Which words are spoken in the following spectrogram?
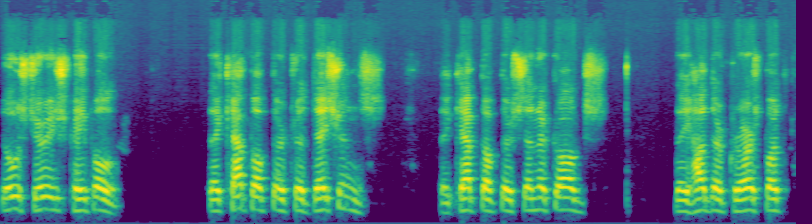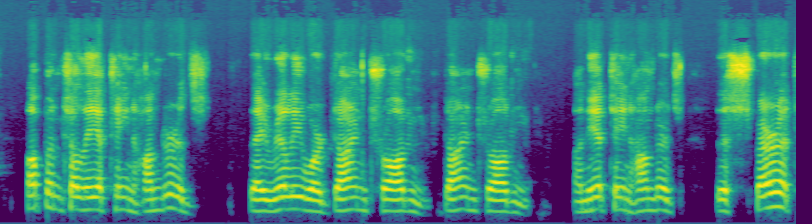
Those Jewish people, they kept up their traditions, they kept up their synagogues, they had their prayers, but up until the 1800s, they really were downtrodden, downtrodden. In the 1800s, the spirit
